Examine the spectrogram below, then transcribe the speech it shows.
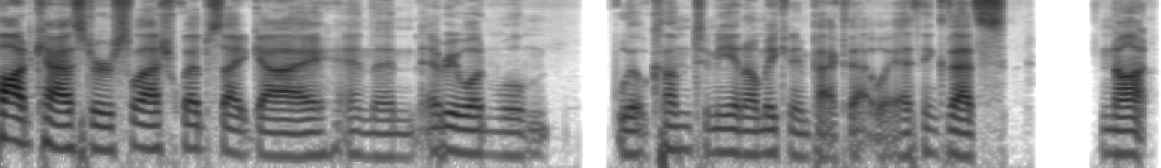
podcaster slash website guy and then everyone will will come to me and I'll make an impact that way. I think that's not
